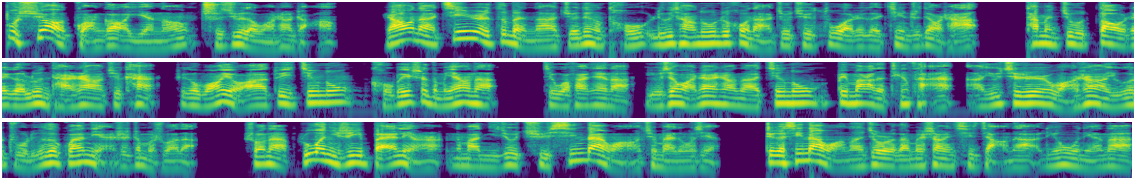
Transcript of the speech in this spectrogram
不需要广告也能持续的往上涨。然后呢，今日资本呢决定投刘强东之后呢，就去做这个尽职调查。他们就到这个论坛上去看这个网友啊对京东口碑是怎么样的。结果发现呢，有些网站上呢，京东被骂的挺惨啊。尤其是网上有个主流的观点是这么说的：说呢，如果你是一白领，那么你就去新蛋网去买东西。这个新蛋网呢，就是咱们上一期讲的零五年呢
